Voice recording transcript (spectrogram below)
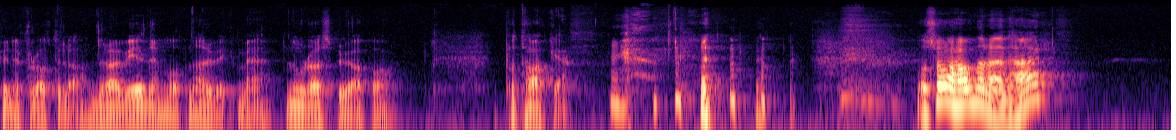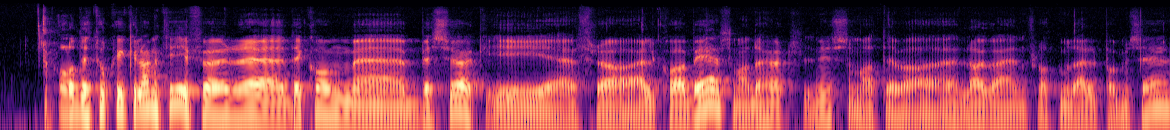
kunne få lov til å dra videre mot Narvik med Nordalsbrua på, på taket. og så havna den her. Og det tok ikke lang tid før eh, det kom eh, besøk i, eh, fra LKAB, som hadde hørt nyss om at det var laga en flott modell på museet.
